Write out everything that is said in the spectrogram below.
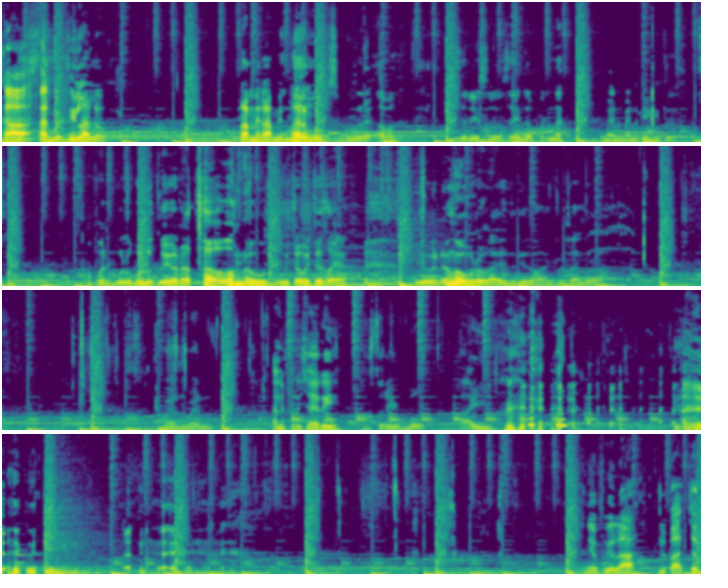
kak kan duk villa lo rame-rame bareng. sebenarnya apa? Serius loh saya nggak pernah main-main kayak gitu. Apa nih? Bolu-bolu ku ya udah tahu no bocah-bocah saya. Ya udah ngobrol aja gitu itu sandra main-main anniversary. Mystery box tai. Kucing. Nyewa villa di pacet.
